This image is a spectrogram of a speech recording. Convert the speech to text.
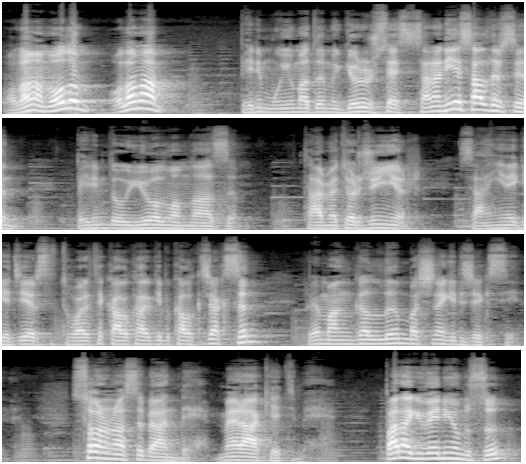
Olamam oğlum. Olamam. Benim uyumadığımı görürse sana niye saldırsın? Benim de uyuyor olmam lazım. Terminator Junior. Sen yine gece yarısı tuvalete kalkar gibi kalkacaksın ve mangallığın başına gideceksin. Sonrası bende. Merak etme. Bana güveniyor musun?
